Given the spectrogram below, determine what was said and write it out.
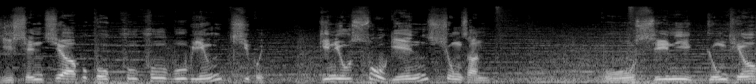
而仙家不过苦苦无名之辈，今有所言凶残，我是你共听。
